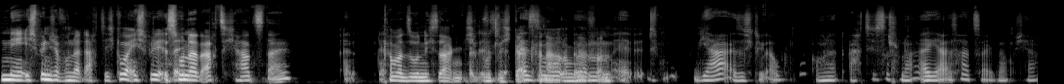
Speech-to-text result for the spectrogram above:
Nee, ich bin nicht auf 180. Guck mal, ich spiele. Ist 180 Hardstyle? Kann man so nicht sagen. Ich habe wirklich gar keine Ahnung davon. äh, ja, also ich glaube, 180 ist das schon. Äh, ja, ist Hardstyle, glaube ich, ja.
